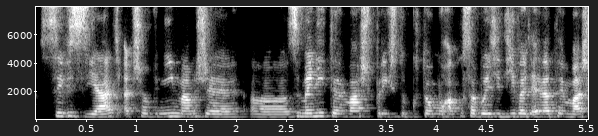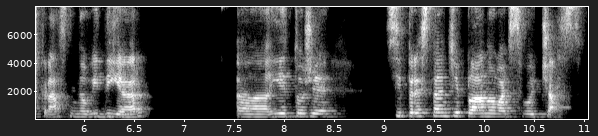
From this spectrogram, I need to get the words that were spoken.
si vziať a čo vnímam, že uh, zmení ten váš prístup k tomu, ako sa budete dívať aj na ten váš krásny nový diar, uh, je to, že si prestaňte plánovať svoj čas.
